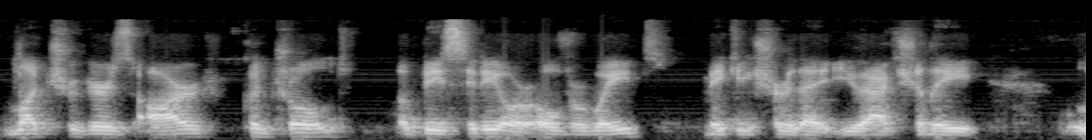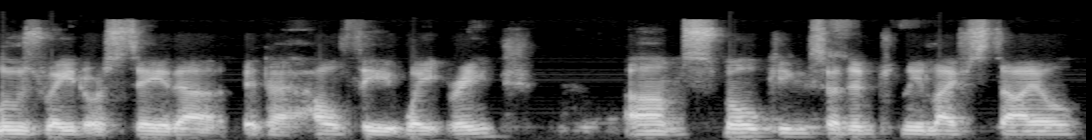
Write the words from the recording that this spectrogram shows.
blood sugars are controlled, obesity or overweight, making sure that you actually lose weight or stay at a, at a healthy weight range, um, smoking, sedentary lifestyle,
